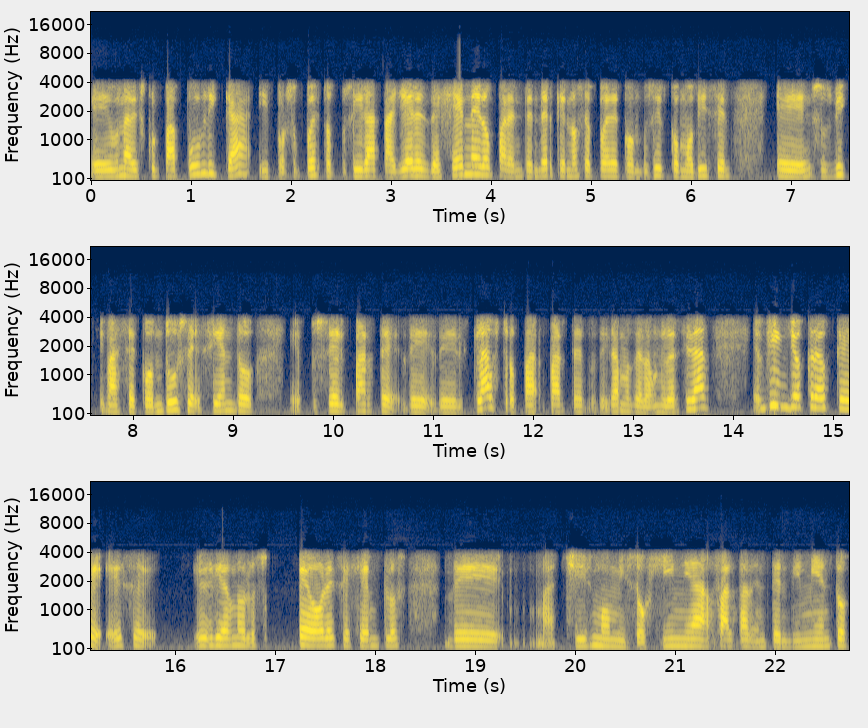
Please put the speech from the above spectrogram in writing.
eh, una disculpa pública y por supuesto pues ir a talleres de género para entender que no se puede conducir como dicen eh, sus víctimas se conduce siendo eh, pues él parte de, del claustro parte digamos de la universidad. En fin yo creo que ese yo diría uno de los peores ejemplos de machismo, misoginia, falta de entendimiento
